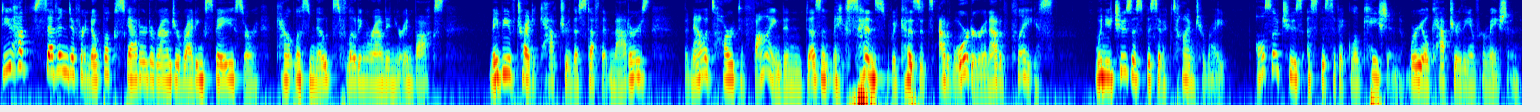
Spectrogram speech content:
Do you have seven different notebooks scattered around your writing space or countless notes floating around in your inbox? Maybe you've tried to capture the stuff that matters, but now it's hard to find and doesn't make sense because it's out of order and out of place. When you choose a specific time to write, also choose a specific location where you'll capture the information.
